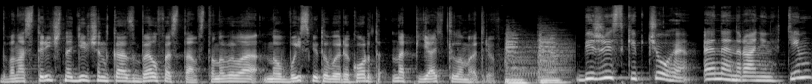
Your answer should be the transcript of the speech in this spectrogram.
12-річна дівчинка з Белфеста встановила новий світовий рекорд на 5 кілометрів. Біжи з Кіпчоге. НН Running Team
